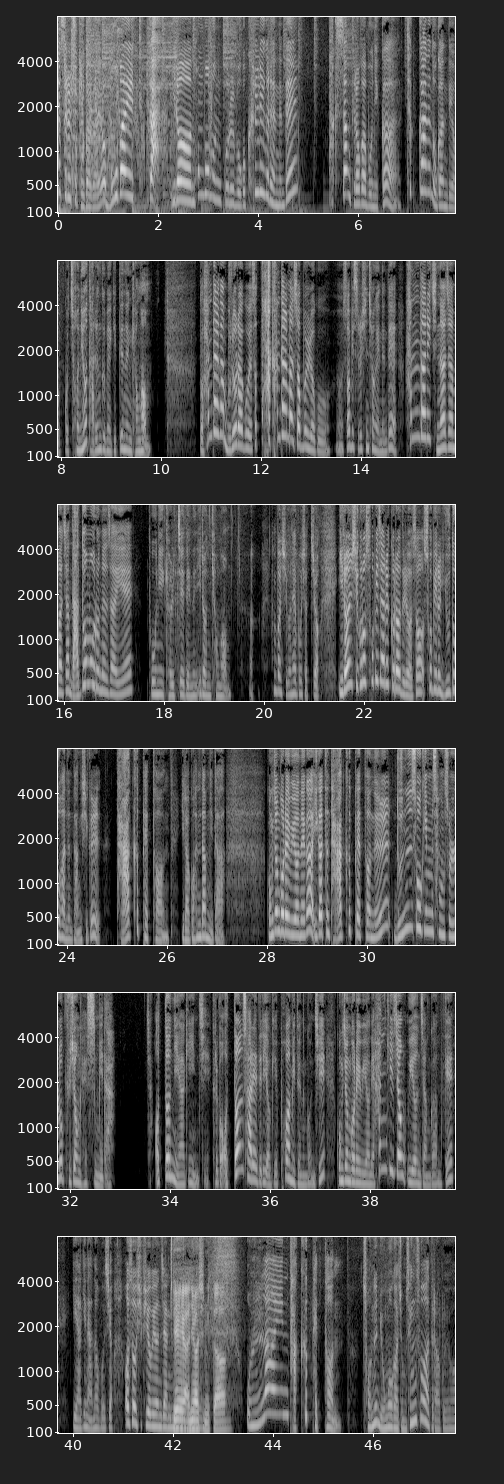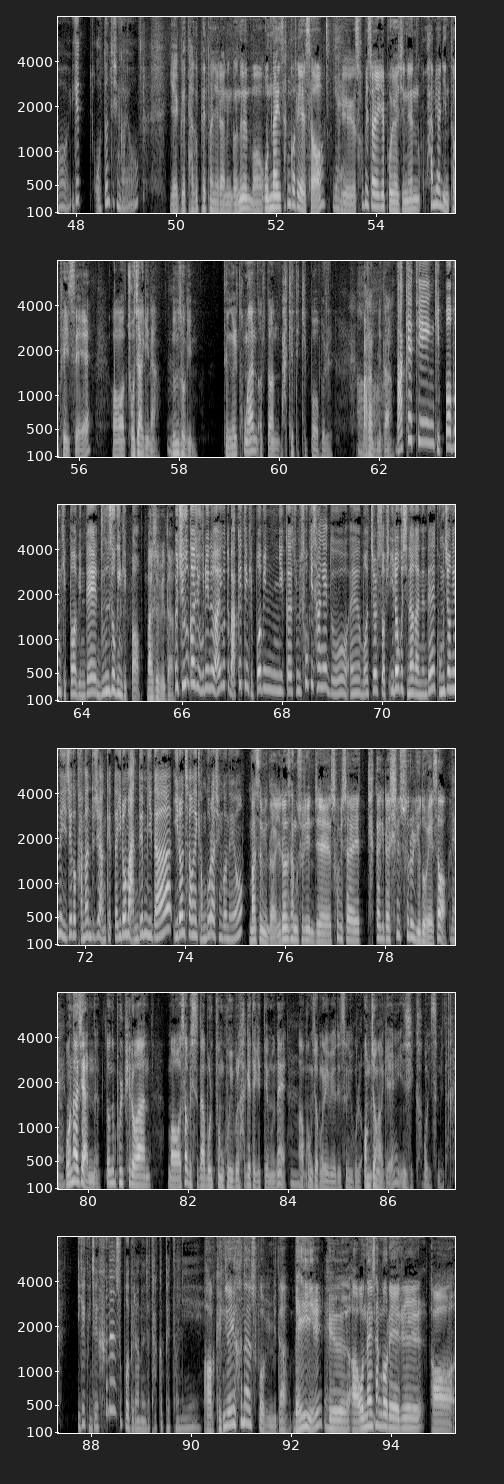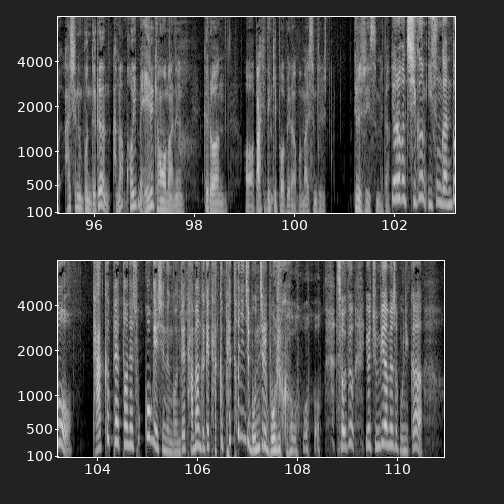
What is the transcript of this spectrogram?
SNS를 쭉 보다가요. 모바일 특가 이런 홍보 문구를 보고 클릭을 했는데 막상 들어가 보니까 특가는 오간 데 없고 전혀 다른 금액이 뜨는 경험. 또 한 달간 무료라고 해서 딱 한 달만 써보려고 어, 서비스를 신청했는데 한 달이 지나자마자 나도 모르는 사이에 돈이 결제되는 이런 경험. 한 번씩은 해보셨죠. 이런 식으로 소비자를 끌어들여서 소비를 유도하는 방식을 dark pattern이라고 한답니다. 공정거래위원회가 이 같은 dark pattern을 눈속임 상술로 규정했습니다. 자, 어떤 이야기인지 그리고 어떤 사례들이 여기에 포함이 되는 건지 공정거래위원회 한기정 위원장과 함께 이야기 나눠보죠. 어서 오십시오, 위원장님. 네, 안녕하십니까. 온라인 dark pattern. 저는 용어가 좀 생소하더라고요. 이게 어떤 뜻인가요? 예, 그 dark pattern이라는 거는 뭐 온라인 상거래에서 예. 그 소비자에게 보여지는 화면 인터페이스에 어, 조작이나 음. 눈속임 등을 통한 어떤 마케팅 기법을 아, 말합니다. 마케팅 기법은 기법인데 눈속임 기법. 맞습니다. 지금까지 우리는 아 이것도 마케팅 기법이니까 좀 속이 상해도 에휴 뭐 어쩔 수 없이 이러고 지나갔는데 공정위는 이제 그 가만두지 않겠다 이러면 안 됩니다 이런 차원의 경고를 하신 거네요. 맞습니다. 이런 상술이 이제 소비자의 착각이나 실수를 유도해서 네. 원하지 않는 또는 불필요한 뭐 서비스나 물품 구입을 하게 되기 때문에 음. 어, 공정거래위원회에서는 이걸 엄정하게 인식하고 있습니다. 이게 굉장히 흔한 수법이라면서 dark pattern이. 아, 굉장히 흔한 수법입니다. 매일 네. 그 어, 온라인 상거래를 어, 하시는 분들은 아마 거의 매일 경험하는 그런 어, 마케팅 기법이라고 말씀드릴 드릴 수 있습니다. 여러분 지금 이 순간도 dark pattern에 속고 계시는 건데 다만 그게 dark pattern인지 뭔지를 모르고 저도 이거 준비하면서 보니까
